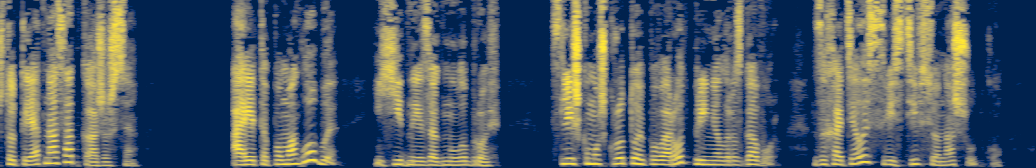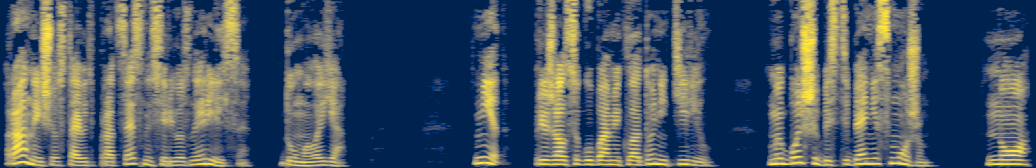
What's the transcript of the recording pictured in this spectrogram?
Что ты от нас откажешься?» «А это помогло бы?» — ехидно изогнула бровь. Слишком уж крутой поворот принял разговор. Захотелось свести все на шутку. Рано еще ставить процесс на серьезные рельсы, думала я. «Нет», — прижался губами к ладони Кирилл, «мы больше без тебя не сможем. Но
